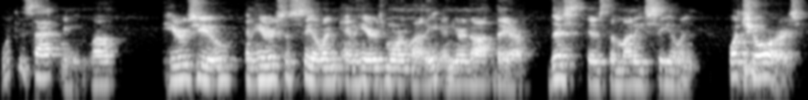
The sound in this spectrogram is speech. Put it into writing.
What does that mean? Well, here's you, and here's the ceiling, and here's more money, and you're not there. This is the money ceiling. What's yours?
